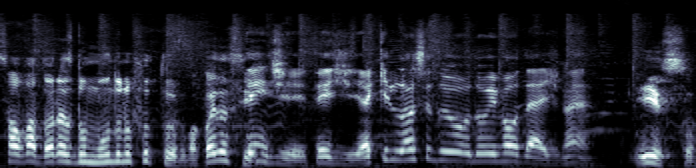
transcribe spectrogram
salvadoras do mundo no futuro. Uma coisa assim. Entendi, entendi. É aquele lance do, do Evil Dead, né? Isso.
